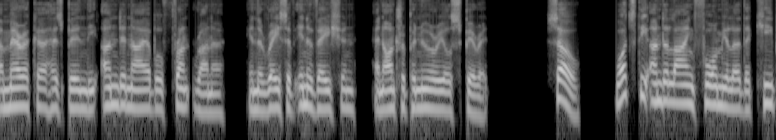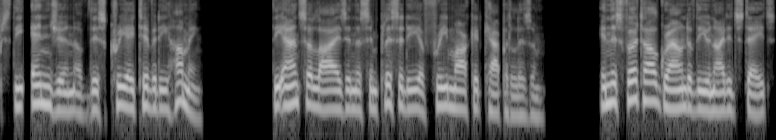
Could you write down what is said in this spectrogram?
America has been the undeniable frontrunner in the race of innovation and entrepreneurial spirit. So, what's the underlying formula that keeps the engine of this creativity humming? The answer lies in the simplicity of free market capitalism. In this fertile ground of the United States,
